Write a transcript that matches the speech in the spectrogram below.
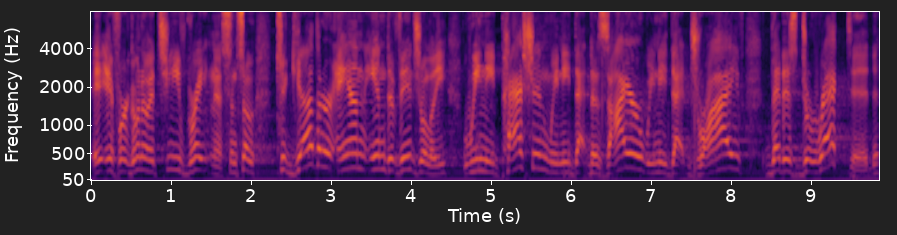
if we're going to achieve greatness. And so, together and individually, we need passion, we need that desire, we need that drive that is directed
